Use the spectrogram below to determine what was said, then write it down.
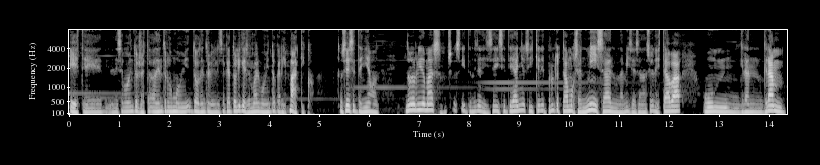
este, en ese momento yo estaba dentro de un movimiento, dentro de la Iglesia Católica, que llamaba el movimiento carismático. Entonces ese teníamos, no me olvido más, yo sí tendría 16, 17 años, y que de pronto estábamos en misa, en una misa de sanación, estaba un gran, gran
